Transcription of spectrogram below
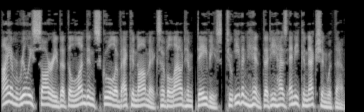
I am really sorry that the London School of Economics have allowed him Davies to even hint that he has any connection with them.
